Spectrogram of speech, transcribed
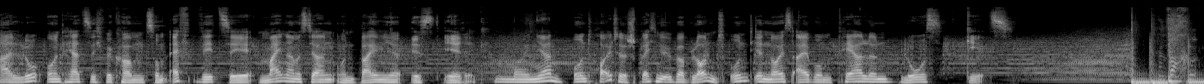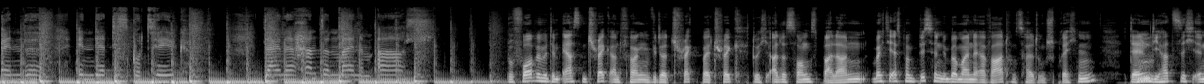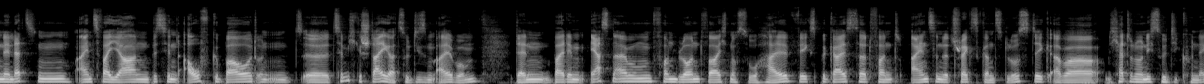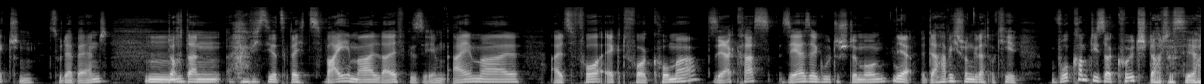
Hallo und herzlich willkommen zum FWC. Mein Name ist Jan und bei mir ist Erik. Moin Jan. Und heute sprechen wir über Blond und ihr neues Album Perlen. Los geht's. Bevor wir mit dem ersten Track anfangen, wieder Track by Track durch alle Songs ballern, möchte ich erstmal ein bisschen über meine Erwartungshaltung sprechen. Denn Mhm. die hat sich in den letzten ein, zwei Jahren ein bisschen aufgebaut und äh, ziemlich gesteigert zu diesem Album. Denn bei dem ersten Album von Blond war ich noch so halbwegs begeistert, fand einzelne Tracks ganz lustig, aber ich hatte noch nicht so die Connection zu der Band. Mhm. Doch dann habe ich sie jetzt gleich zweimal live gesehen. Einmal als Voract vor Kummer. Sehr krass, sehr, sehr gute Stimmung. Ja. Da habe ich schon gedacht, okay, wo kommt dieser Kultstatus her?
